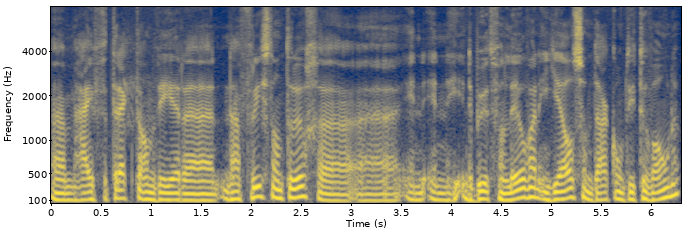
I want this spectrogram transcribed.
Um, hij vertrekt dan weer naar Friesland terug, in, in, in de buurt van Leeuwarden, in Jelsum. Daar komt hij te wonen.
